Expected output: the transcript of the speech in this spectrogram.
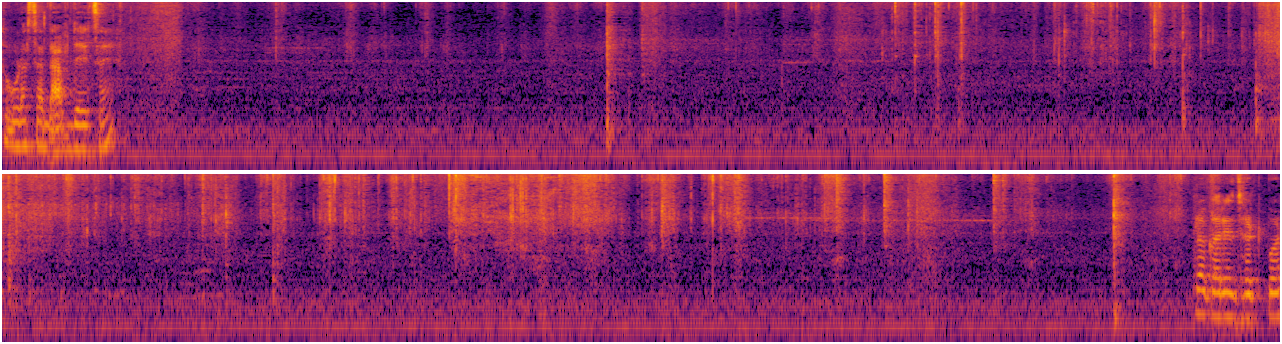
थोडासा दाब द्यायचा आहे. प्रकारे झटपट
